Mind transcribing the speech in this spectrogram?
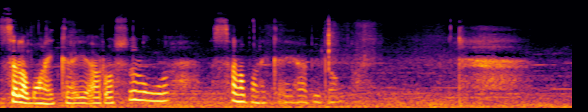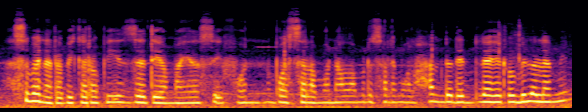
Assalamualaikum ya Rasulullah. Assalamualaikum ya Habibullah. Subhana rabbika rabbi izzati amma yasifun Wassalamun ala mursalim walhamdulillahi rabbil alamin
